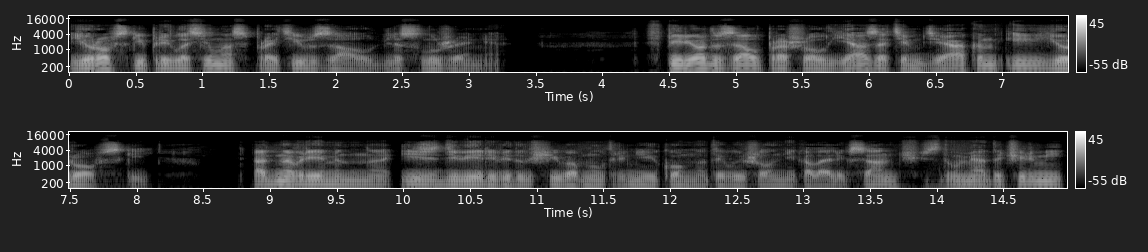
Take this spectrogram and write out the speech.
Юровский пригласил нас пройти в зал для служения. Вперед в зал прошел я, затем диакон и Юровский. Одновременно из двери, ведущей во внутренние комнаты, вышел Николай Александрович с двумя дочерьми,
